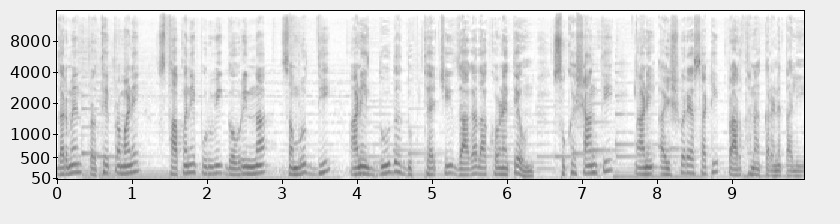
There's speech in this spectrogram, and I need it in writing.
दरम्यान प्रथेप्रमाणे स्थापनेपूर्वी गौरींना समृद्धी आणि दूध दुभत्याची जागा दाखवण्यात येऊन सुखशांती आणि ऐश्वर्यासाठी प्रार्थना करण्यात आली.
